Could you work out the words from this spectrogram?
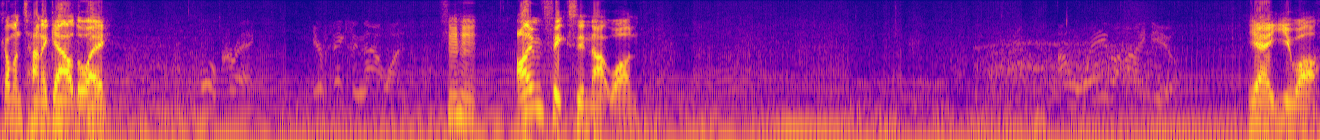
Come on, Tanner, get out of the way. Oh, Craig, you're fixing that one. I'm fixing that one. I'm way behind you. Yeah, you are.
